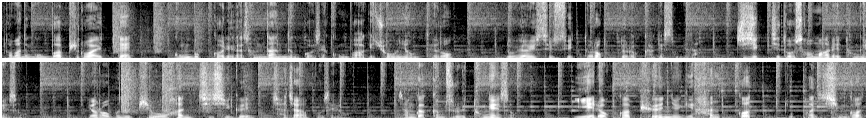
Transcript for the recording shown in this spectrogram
더 많은 공부가 필요할 때 공부거리가 손 닿는 곳에 공부하기 좋은 형태로 놓여 있을 수 있도록 노력하겠습니다. 지식지도 서말을 통해서 여러분이 필요한 지식을 찾아보세요. 삼각함수를 통해서 이해력과 표현력이 한껏 높아지신 것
